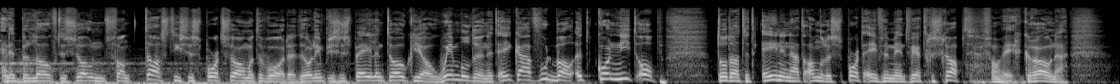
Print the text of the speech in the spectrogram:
En het beloofde zo'n fantastische sportzomer te worden. De Olympische Spelen in Tokio, Wimbledon, het EK voetbal. Het kon niet op. Totdat het ene na het andere sportevenement werd geschrapt vanwege corona.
